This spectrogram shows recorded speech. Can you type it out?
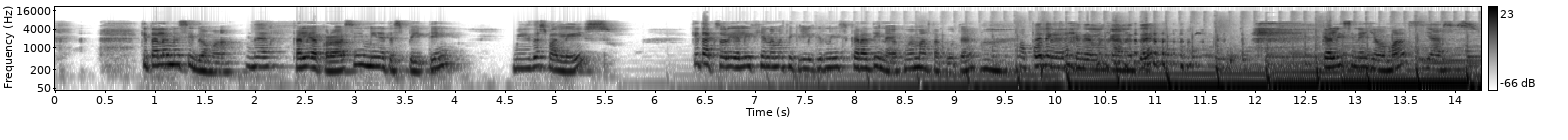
Και τα λέμε σύντομα. ναι. Καλή ακρόαση, μείνετε σπίτι. Μείνετε ασφαλείς. Κοιτάξτε, τώρα η αλήθεια να είμαστε και ειλικρινεί, καραντίνα έχουμε, εμά τα ακούτε. Δεν έχετε κάτι άλλο να κάνετε. Καλή συνέχεια από εμάς. Γεια σας.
